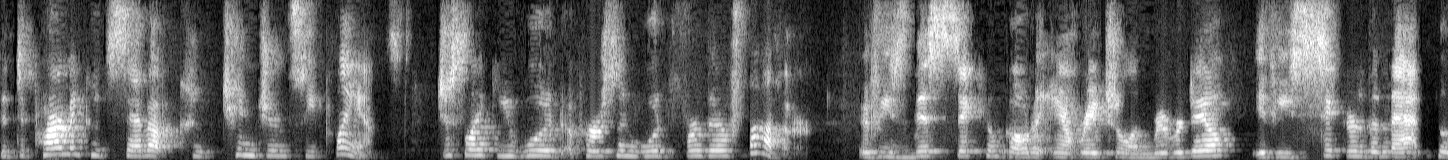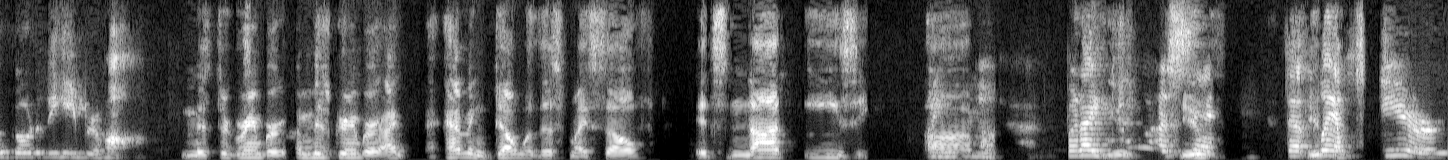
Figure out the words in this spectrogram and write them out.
the department could set up contingency plans, just like you would, a person would for their father. If he's this sick, he'll go to Aunt Rachel in Riverdale. If he's sicker than that, he'll go to the Hebrew home. Mr. Greenberg, uh, Ms. Greenberg, I, having dealt with this myself, it's not easy. Um, that. But I do you- want to you- say that you- last year,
